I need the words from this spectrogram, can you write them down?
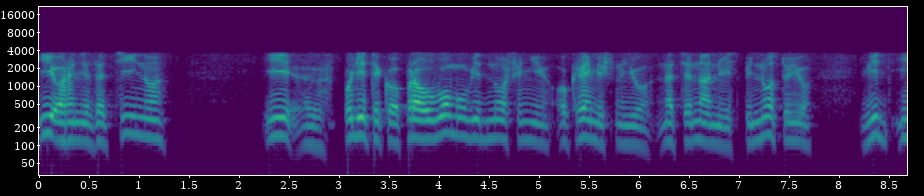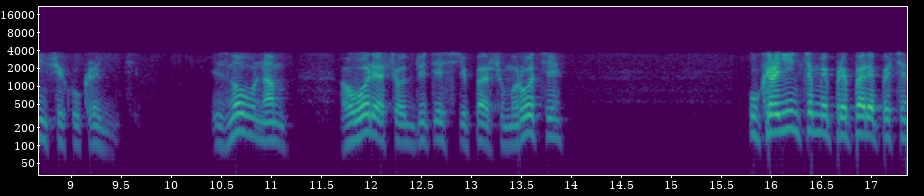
і організаційно, і е, політико-правовому відношенні окремішною національною спільнотою від інших українців. І знову нам говорять, що у 2001 році українцями при переписі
